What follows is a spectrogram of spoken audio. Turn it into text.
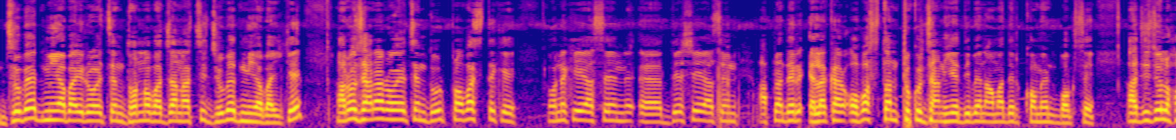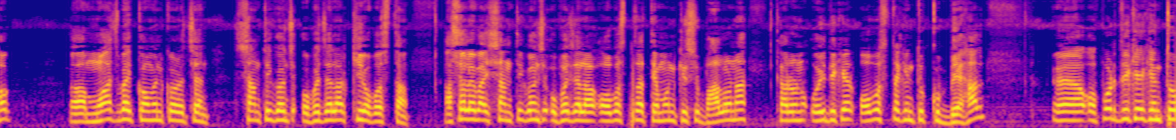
জুবেদ মিয়াবাই রয়েছেন, ধন্যবাদ জানাচ্ছি জুবেদ মিয়াবাইকে আরও যারা রয়েছেন দূর প্রবাস থেকে অনেকেই আছেন দেশে আছেন, আপনাদের এলাকার অবস্থানটুকু জানিয়ে দিবেন আমাদের কমেন্ট বক্সে আজিজুল হক মুয়াজ ভাই কমেন্ট করেছেন, শান্তিগঞ্জ উপজেলার কি অবস্থা? আসলে ভাই, শান্তিগঞ্জ উপজেলার অবস্থা তেমন কিছু ভালো না, কারণ ওই দিকের অবস্থা কিন্তু খুব বেহাল। অপরদিকে কিন্তু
